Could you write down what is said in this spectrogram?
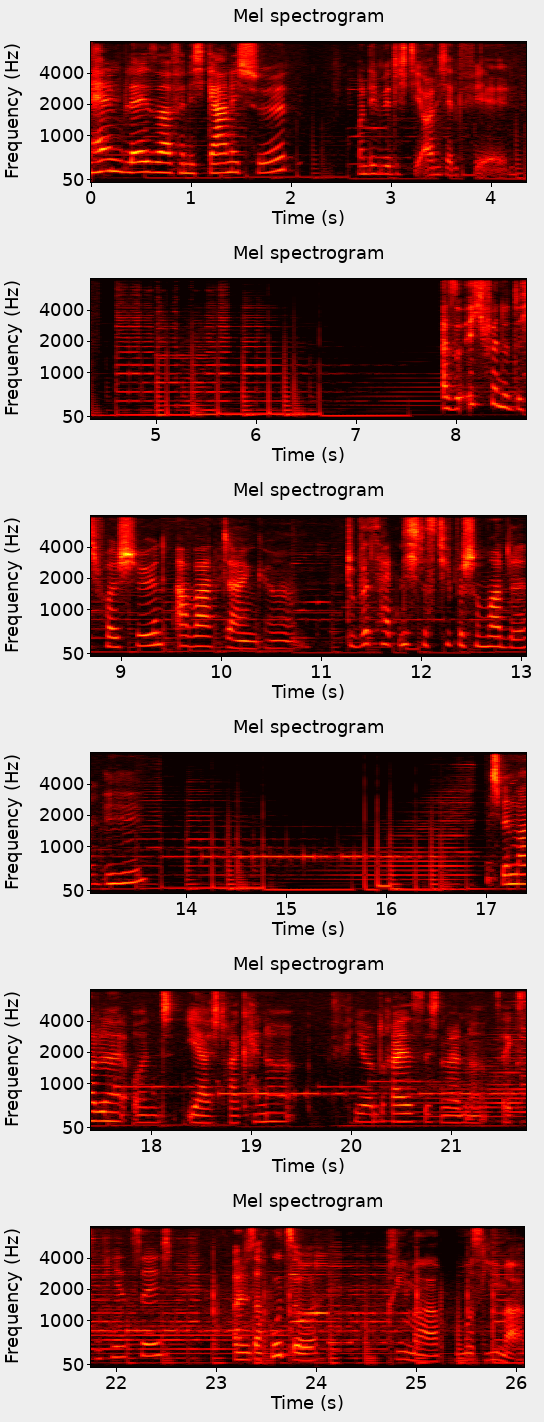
hellen Blazer finde ich gar nicht schön und den würde ich dir auch nicht empfehlen. Also ich finde dich voll schön, aber Danke. du bist halt nicht das typische Model. Mhm. Ich bin Model und ja, ich trage keine 34, sondern eine 46. Und ist auch gut so. Prima Muslima.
